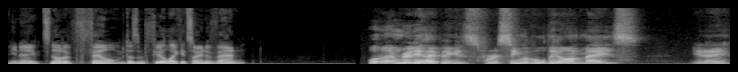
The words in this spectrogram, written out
You know, it's not a film. It doesn't feel like its own event. what I'm really hoping is for a scene with all the Aunt Mays, you know,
